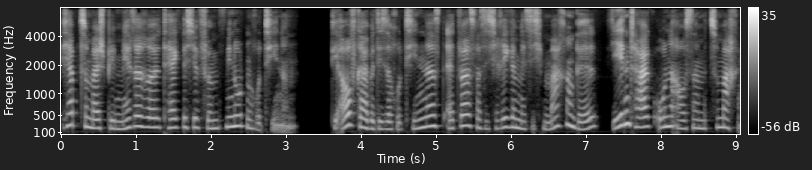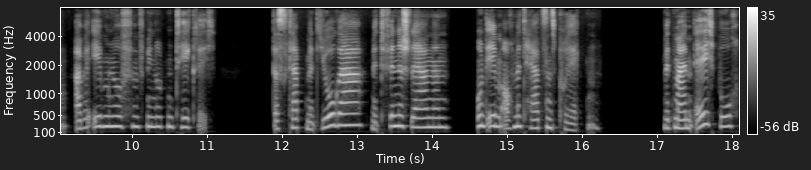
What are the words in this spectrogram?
Ich habe zum Beispiel mehrere tägliche 5-Minuten-Routinen. Die Aufgabe dieser Routinen ist, etwas, was ich regelmäßig machen will, jeden Tag ohne Ausnahme zu machen, aber eben nur 5 Minuten täglich. Das klappt mit Yoga, mit Finnisch lernen und eben auch mit Herzensprojekten. Mit meinem Elchbuch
